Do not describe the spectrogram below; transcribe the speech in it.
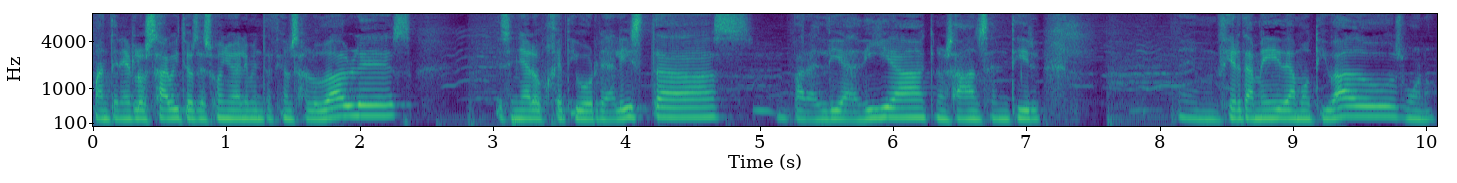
mantener los hábitos de sueño y alimentación saludables, diseñar objetivos realistas para el día a día, que nos hagan sentir en cierta medida motivados, bueno,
